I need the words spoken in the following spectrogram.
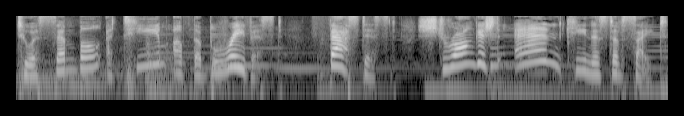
to assemble a team of the bravest, fastest, strongest, and keenest of sight.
